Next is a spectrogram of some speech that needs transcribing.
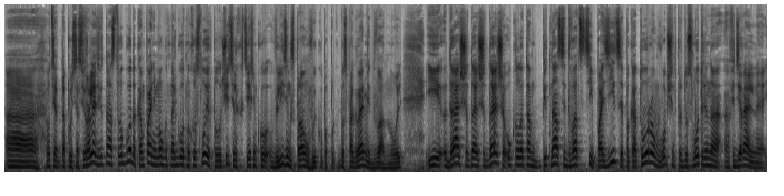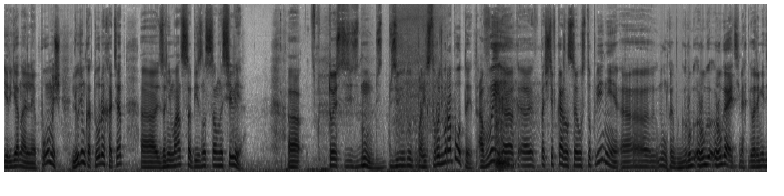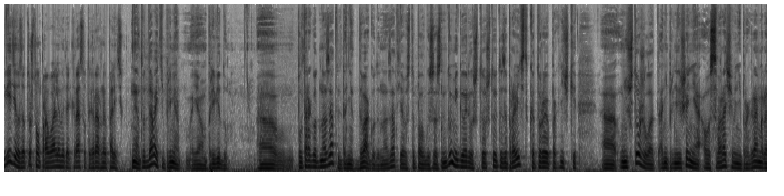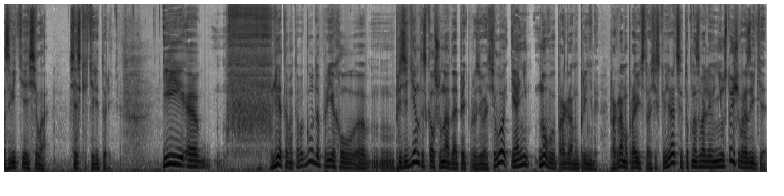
А, вот я, допустим, с февраля 2019 года компании могут на льготных условиях получить сельхотехнику в лизинг с правом выкупа по программе 2.0. И дальше, дальше, дальше, около там 15-20 позиций, по которым, в общем предусмотрена э, федеральная и региональная помощь людям, которые хотят заниматься бизнесом на селе. То есть ну, правительство вроде бы работает, а вы э, э, почти в каждом своем выступлении э, ну, как бы ругаете, мягко говоря, Медведева за то, что он проваливает как раз вот аграрную политику. Нет, вот давайте пример я вам приведу. А, полтора года назад, или да нет, два года назад я выступал в Государственной Думе и говорил, что что это за правительство, которое практически а, уничтожило, они приняли решение о сворачивании программы развития села, сельских территорий. И летом этого года приехал э, президент и сказал, что надо опять развивать село, и они новую программу приняли. Программу правительства Российской Федерации, только назвали ее не устойчивое развитие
